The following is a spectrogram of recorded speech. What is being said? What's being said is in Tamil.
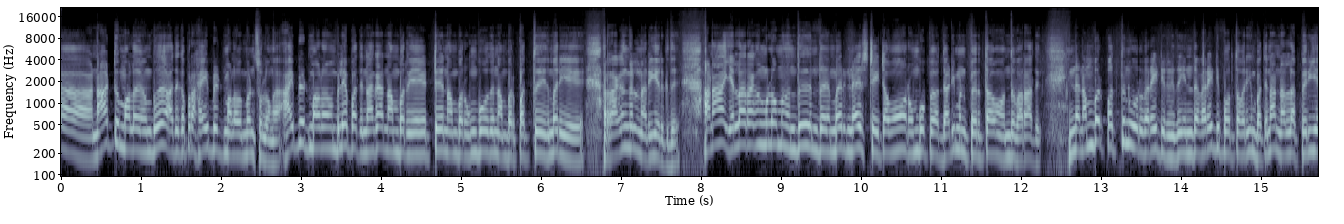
நாட்டு மலைவேம்பு அதுக்கப்புறம் ஹைபிரிட் மலைவேம்புன்னு சொல்லுவாங்க. ஹைபிரிட் மலைவேம்புலேயே பார்த்தீங்கன்னாக்கா நம்பர் எட்டு நம்பர் ஒம்பது நம்பர் பத்து இது மாதிரி ரகங்கள் நிறைய இருக்குது. ஆனால் எல்லா ரகங்களும் வந்து இந்த மாதிரி நேர் ஸ்ட்ரைட்டாகவும் ரொம்ப தடிமன் பெருத்தாகவும் வந்து வராது. இந்த நம்பர் பத்துன்னு ஒரு வெரைட்டி இருக்குது. இந்த வெரைட்டி பொறுத்த வரைக்கும் பார்த்தீங்கன்னா நல்ல பெரிய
